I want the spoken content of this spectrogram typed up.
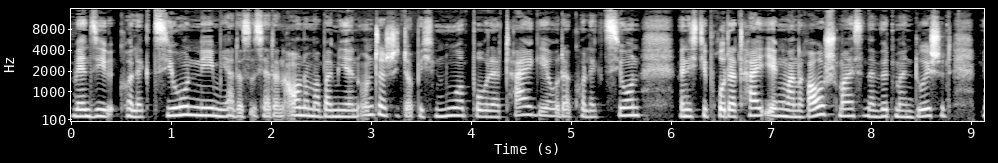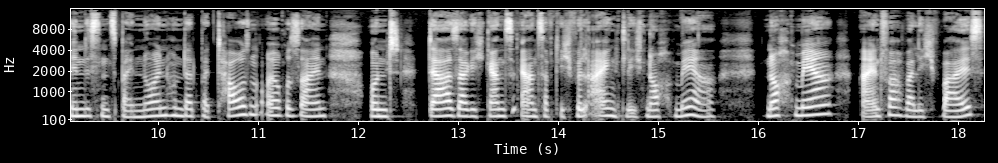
wenn Sie Kollektion nehmen, ja, das ist ja dann auch nochmal bei mir ein Unterschied, ob ich nur pro Datei gehe oder Kollektion. Wenn ich die pro Datei irgendwann rausschmeiße, dann wird mein Durchschnitt mindestens bei 900, bei 1000 Euro sein. Und da sage ich ganz ernsthaft, ich will eigentlich noch mehr. Noch mehr, einfach weil ich weiß,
